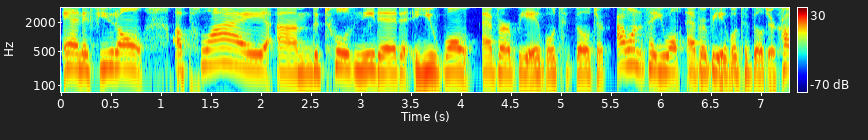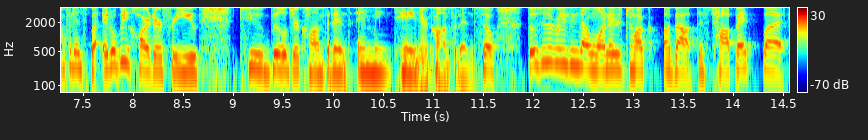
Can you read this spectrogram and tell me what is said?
and if you don't apply um, the tools needed, you won't ever be able to build your. I won't say you won't ever be able to build your confidence, but it'll be harder for you to build your confidence and maintain your confidence. So, those are the reasons I wanted to talk about this topic. But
